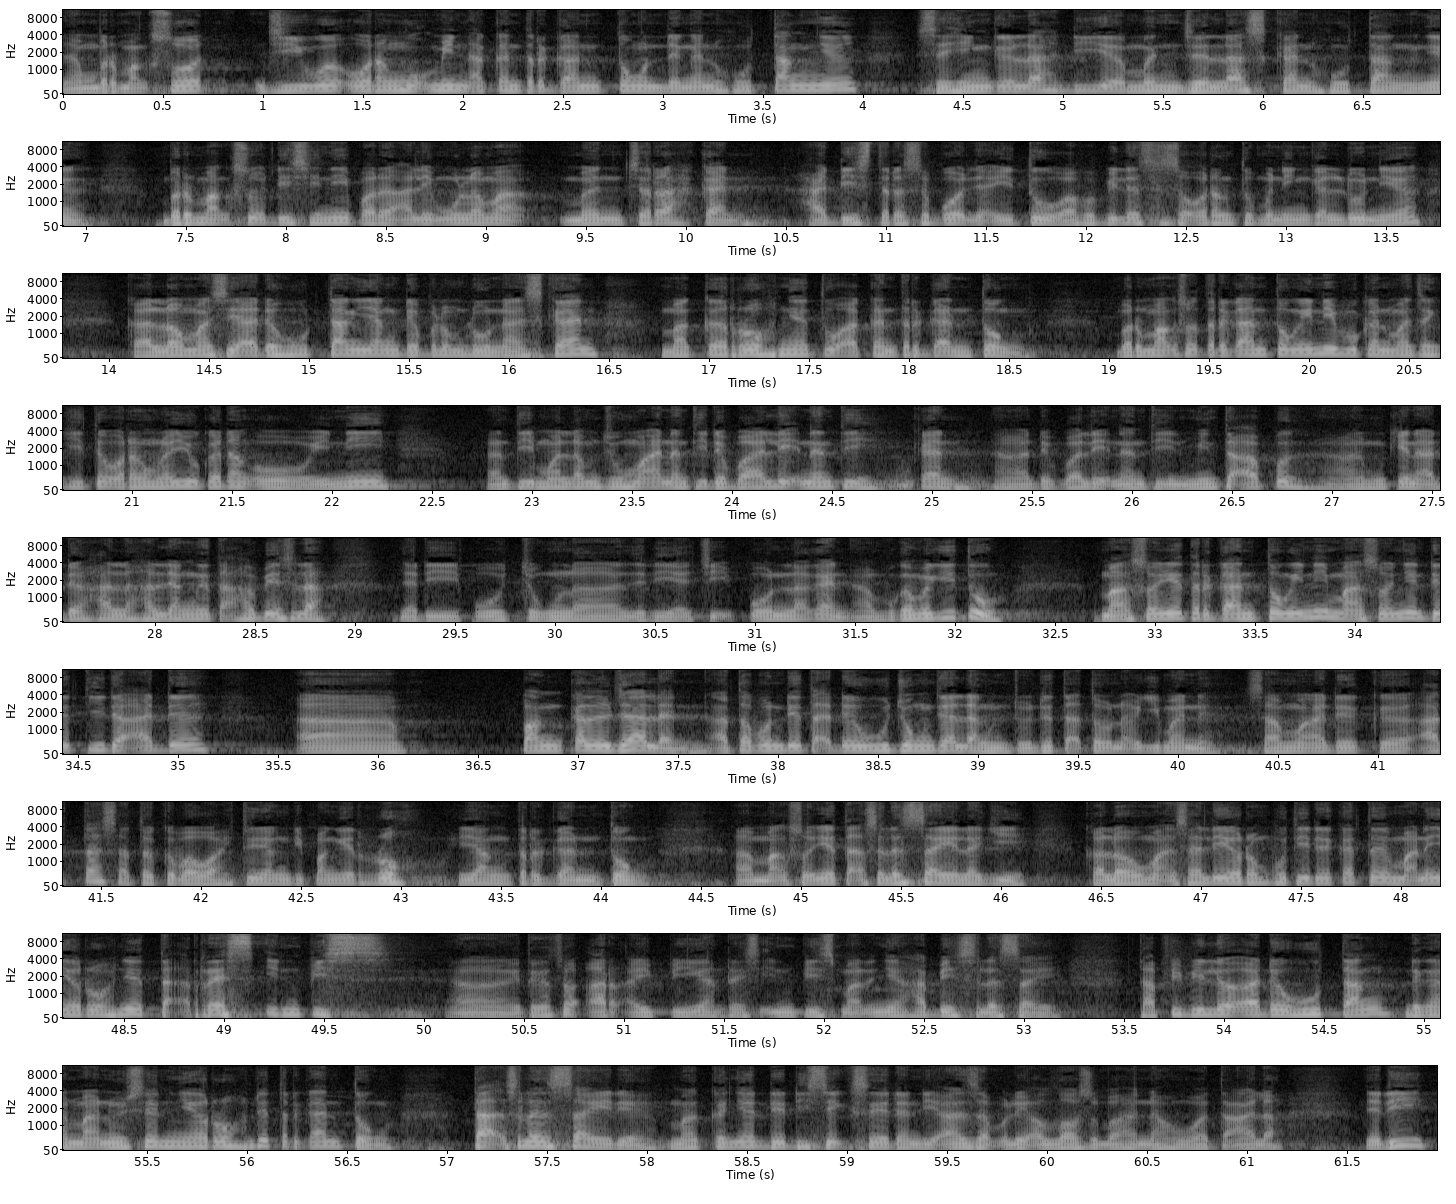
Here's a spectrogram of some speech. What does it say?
yang bermaksud jiwa orang mukmin akan tergantung dengan hutangnya sehinggalah dia menjelaskan hutangnya Bermaksud di sini para alim ulama mencerahkan hadis tersebut iaitu apabila seseorang tu meninggal dunia kalau masih ada hutang yang dia belum lunaskan maka rohnya tu akan tergantung. Bermaksud tergantung ini bukan macam kita orang Melayu kadang oh ini nanti malam Jumaat nanti dia balik nanti kan? Ha, dia balik nanti minta apa? Ha, mungkin ada hal-hal yang dia tak habis lah jadi pocong lah jadi cik pun lah kan? Ha, bukan begitu. Maksudnya tergantung ini maksudnya dia tidak ada uh, pangkal jalan ataupun dia tak ada ujung jalan tu dia tak tahu nak pergi mana. Sama ada ke atas atau ke bawah. Itu yang dipanggil roh yang tergantung. Ha, maksudnya tak selesai lagi. Kalau Mak Saleh orang putih dia kata maknanya rohnya tak rest in peace. Ha, itu kata RIP kan rest in peace maknanya habis selesai. Tapi bila ada hutang dengan manusia roh dia tergantung. Tak selesai dia. Makanya dia disiksa dan diazab oleh Allah Subhanahu Wa Taala. Jadi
